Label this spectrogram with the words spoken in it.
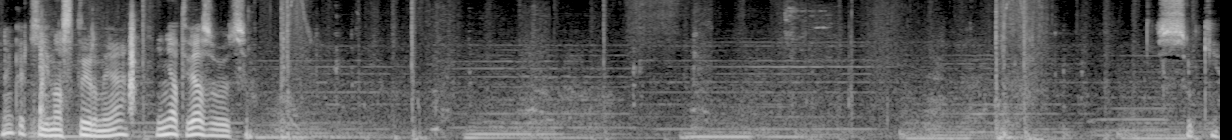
Ну какие настырные, а? И не отвязываются. Суки.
